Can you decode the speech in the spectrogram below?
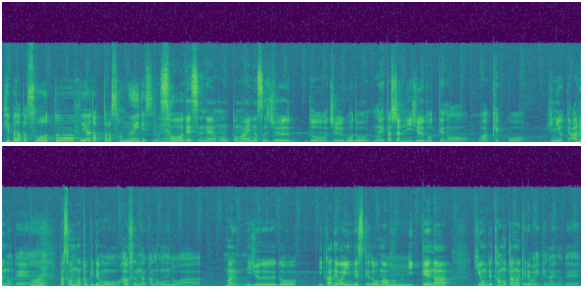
ピップだったら相当冬だったら寒いですよね。そうですね。本当マイナス10度15度まあ下手したら20度ってのは結構日によってあるので、はい。まあ、そんな時でもハウスの中の温度は、まあ、20度以下ではいいんですけど、まあ、一定な気温で保たなければいけないので、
